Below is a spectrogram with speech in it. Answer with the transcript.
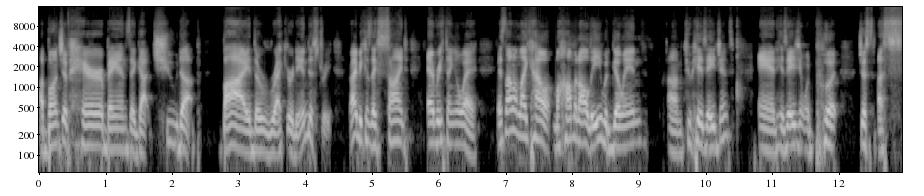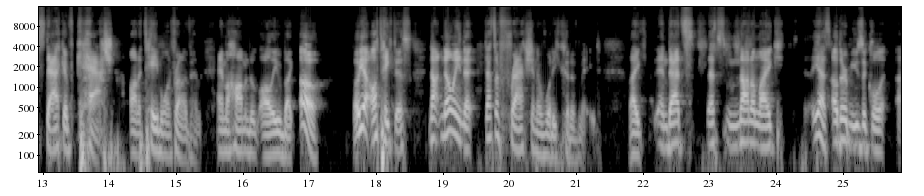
a bunch of hair bands that got chewed up by the record industry, right? Because they signed everything away. It's not unlike how Muhammad Ali would go in um, to his agent, and his agent would put just a stack of cash on a table in front of him, and Muhammad Ali would be like, "Oh, oh yeah, I'll take this," not knowing that that's a fraction of what he could have made. Like, and that's that's not unlike yes, other musical uh,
